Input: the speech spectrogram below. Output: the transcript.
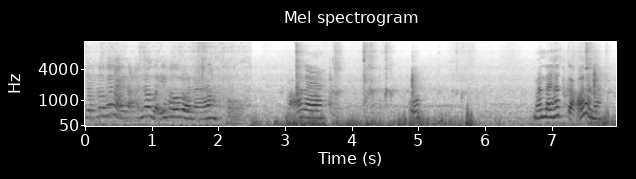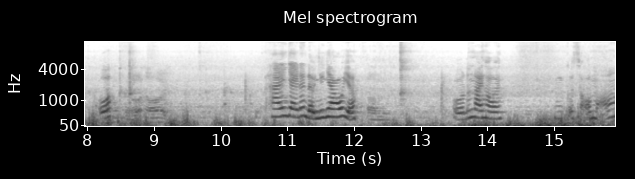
Chụp luôn cái này lại nó bị hư rồi nè. Ờ. Mở ra bên đây hết cỡ rồi nè ủa? Hai dây nó đều như nhau vậy? Ừ. Ủa đến đây thôi. Cửa sổ mở.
